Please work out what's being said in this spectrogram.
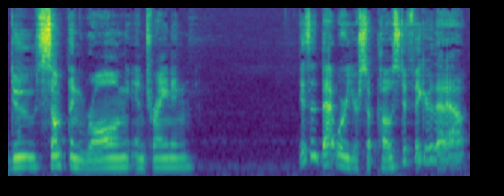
do something wrong in training, isn't that where you're supposed to figure that out?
